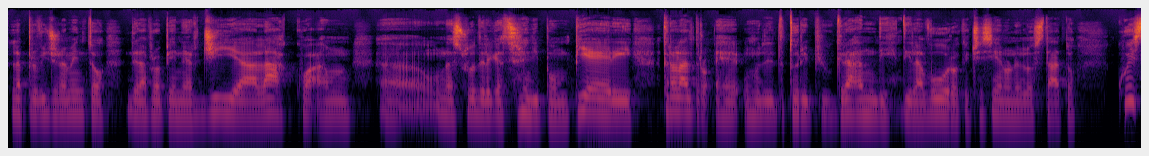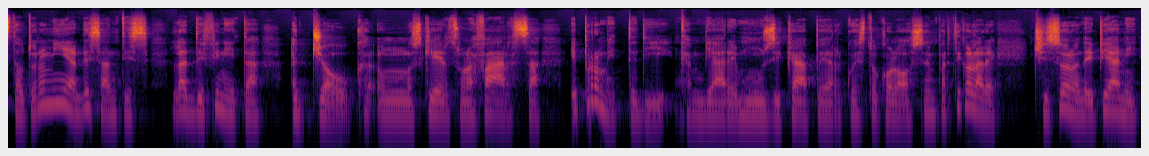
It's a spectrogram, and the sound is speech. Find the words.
l'approvvigionamento della propria energia, l'acqua, ha un, uh, una sua delegazione di pompieri, tra l'altro è uno dei datori più grandi di lavoro che ci siano nello Stato. Questa autonomia De Santis l'ha definita a joke, uno scherzo, una farsa e promette di cambiare musica per questo colosso. In particolare ci sono dei piani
